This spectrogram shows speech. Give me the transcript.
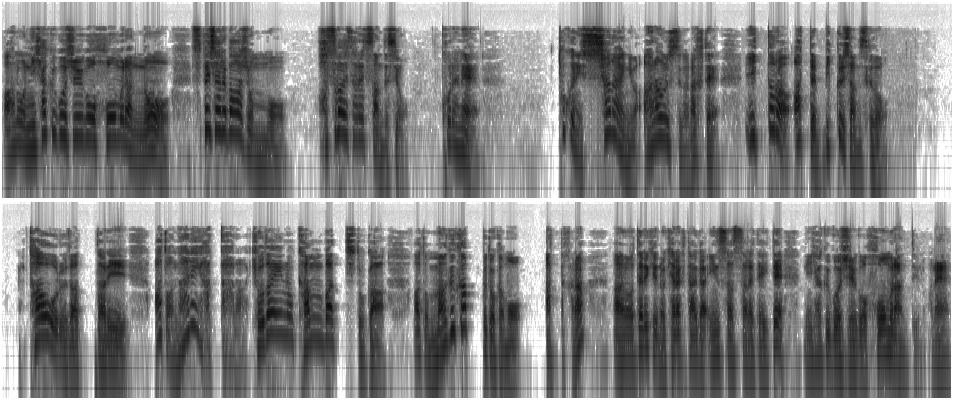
あの250号ホームランのスペシャルバージョンも発売されてたんですよ。これね、特に社内にはアナウンスがなくて、行ったらあってびっくりしたんですけど、タオルだったり、あとは何があったかな？巨大の缶バッジとか、あとマグカップとかもあったかな？あの、テレキューのキャラクターが印刷されていて、255ホームランっていうのがね、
